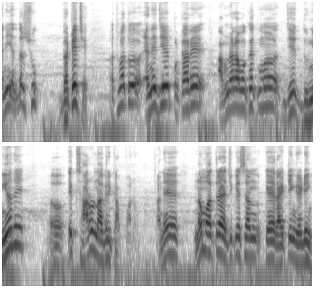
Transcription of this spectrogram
એની અંદર શું ઘટે છે? અથવા તો એને જે પ્રકારે આવનારા વખતમાં જે દુનિયાને એક સારો નાગરિક આપવાનો. અને ન માત્ર એજ્યુકેશન કે રાઇટિંગ, રીડિંગ,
